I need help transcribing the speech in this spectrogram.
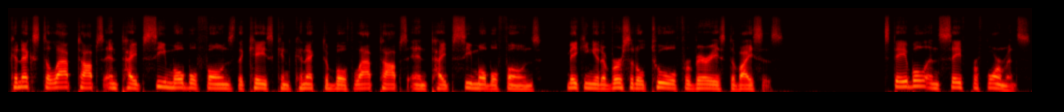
Connects to laptops and Type-C mobile phones. The case can connect to both laptops and Type-C mobile phones, making it a versatile tool for various devices. Stable and safe performance.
